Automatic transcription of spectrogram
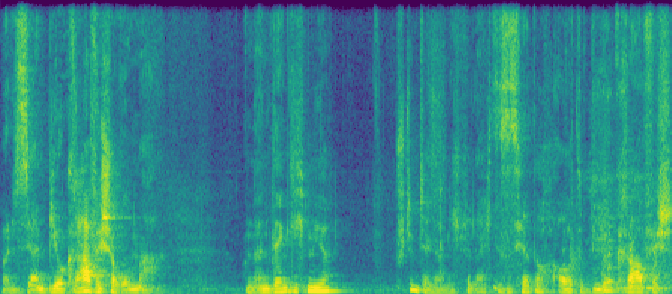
weil es ist ja ein biografischer Roman. Und dann denke ich mir, Stimmt ja gar nicht. Vielleicht ist es ja doch autobiografisch.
